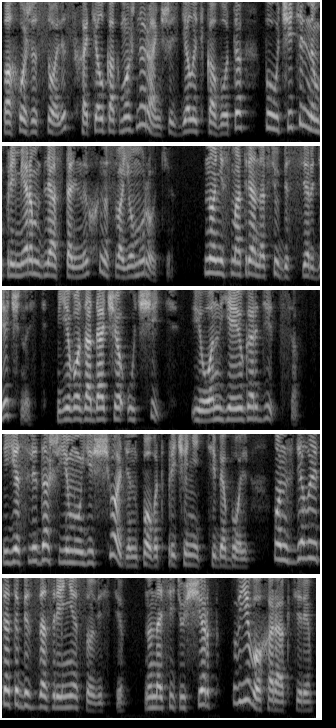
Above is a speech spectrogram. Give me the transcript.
Похоже, Солис хотел как можно раньше сделать кого-то поучительным примером для остальных на своем уроке. Но, несмотря на всю бессердечность, его задача — учить, и он ею гордится. Если дашь ему еще один повод причинить тебе боль, он сделает это без зазрения совести. Наносить ущерб в его характере.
